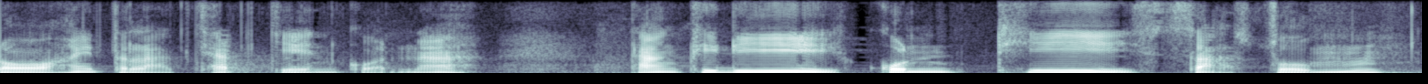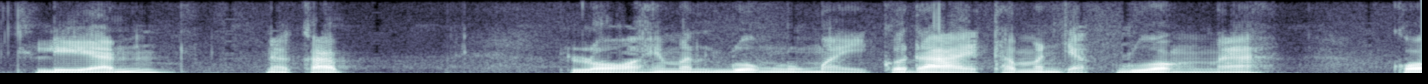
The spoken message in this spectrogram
รอให้ตลาดชัดเจนก่อนนะ ทางที่ดีคนที่สะสมเหรียญนะครับ รอให้มันล่วงลงมาอีกก็ได้ ถ้ามันอยากล่วงนะ ก็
